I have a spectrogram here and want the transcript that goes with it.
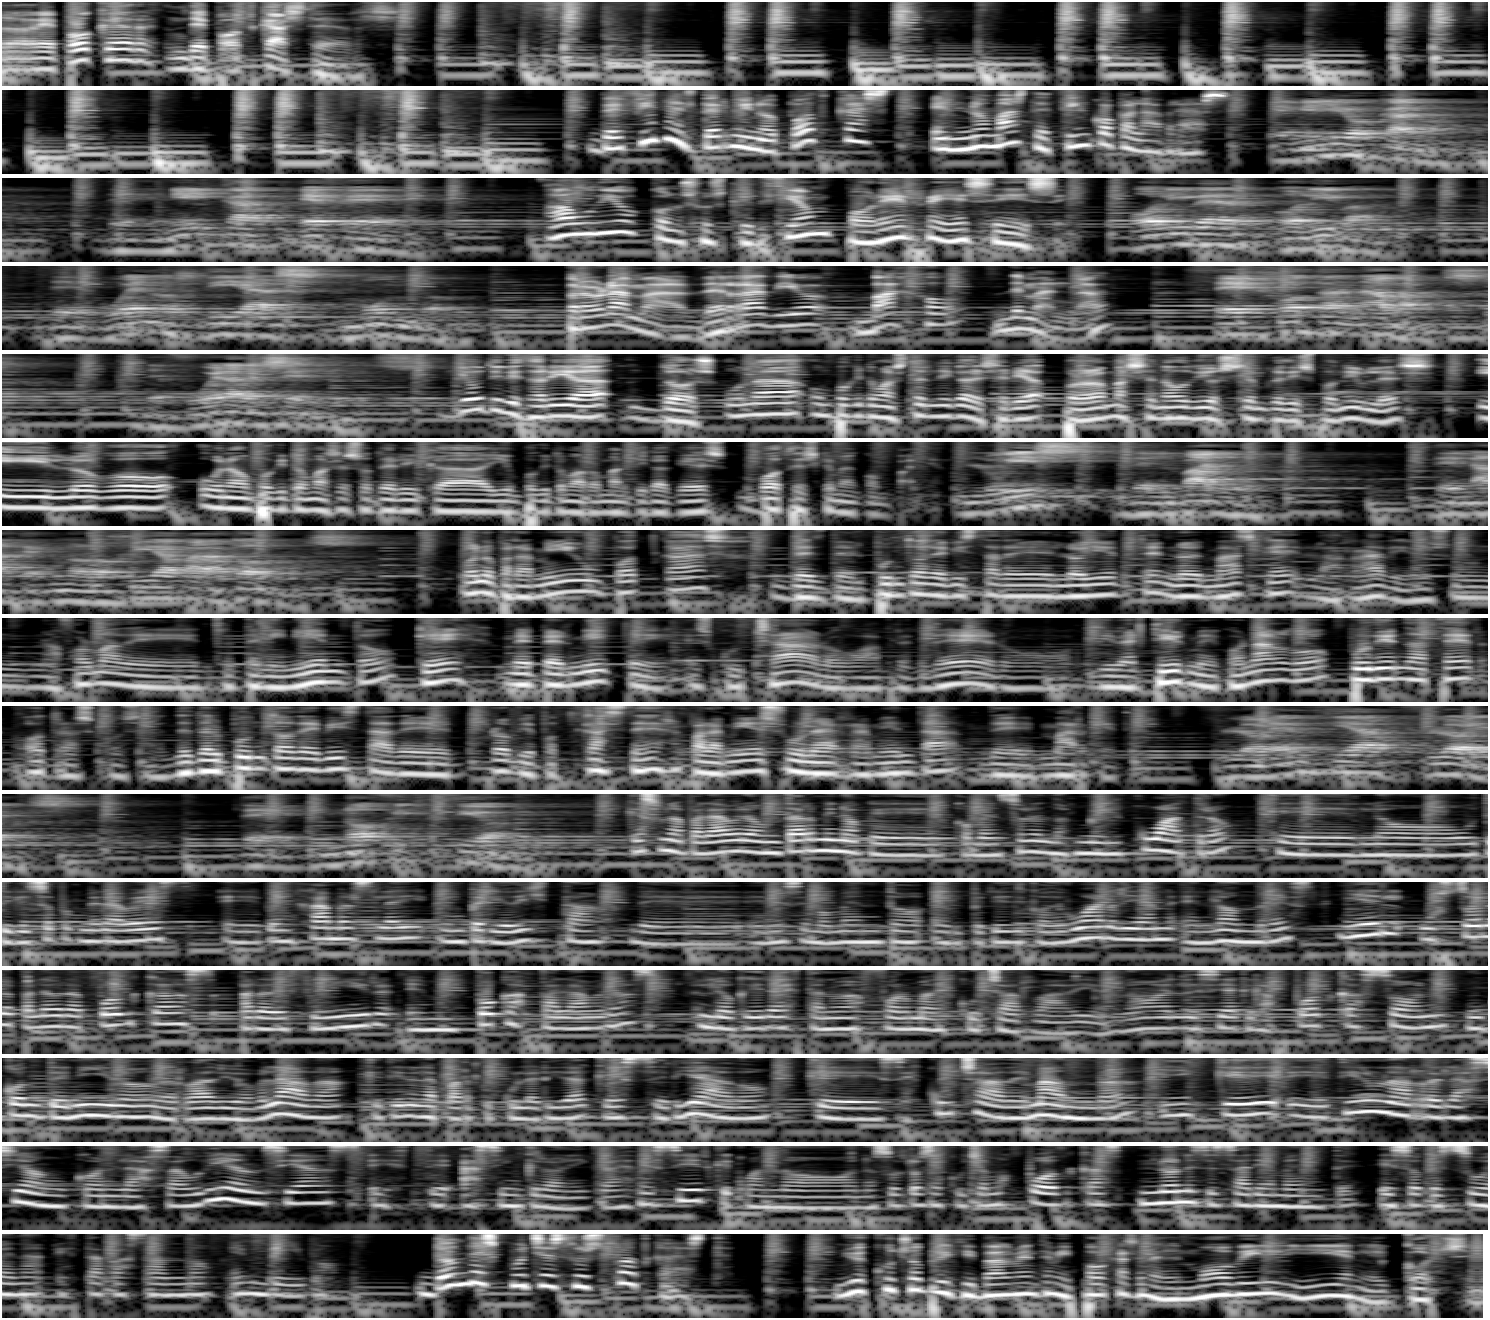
Repoker de Podcasters. Define el término podcast en no más de cinco palabras. Emilio Cano, de Emilcar FM. Audio con suscripción por RSS. Oliver Oliva, de Buenos Días Mundo. Programa de radio bajo demanda. CJ Navas, de Fuera de Series. Yo utilizaría dos. Una un poquito más técnica, que sería programas en audio siempre disponibles, y luego una un poquito más esotérica y un poquito más romántica, que es voces que me acompañan. Luis del Valle, de la tecnología para todos. Bueno, para mí un podcast, desde el punto de vista del oyente, no es más que la radio. Es una forma de entretenimiento que me permite escuchar o aprender o divertirme con algo, pudiendo hacer otras cosas. Desde el punto de vista del propio podcaster, para mí es una herramienta de marketing. Florencia Flores, de no ficción que es una palabra, un término que comenzó en el 2004, que lo utilizó por primera vez eh, Ben Hammersley, un periodista de en ese momento el periódico The Guardian en Londres, y él usó la palabra podcast para definir en pocas palabras lo que era esta nueva forma de escuchar radio. ¿no? Él decía que los podcasts son un contenido de radio hablada que tiene la particularidad que es seriado, que se escucha a demanda y que eh, tiene una relación con las audiencias este, asincrónica, que cuando nosotros escuchamos podcast, no necesariamente eso que suena está pasando en vivo. ¿Dónde escuchas tus podcasts? Yo escucho principalmente mis podcasts en el móvil y en el coche.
